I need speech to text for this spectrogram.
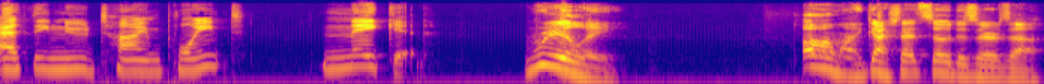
at the new time point naked. Really? Oh my gosh, that so deserves a.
